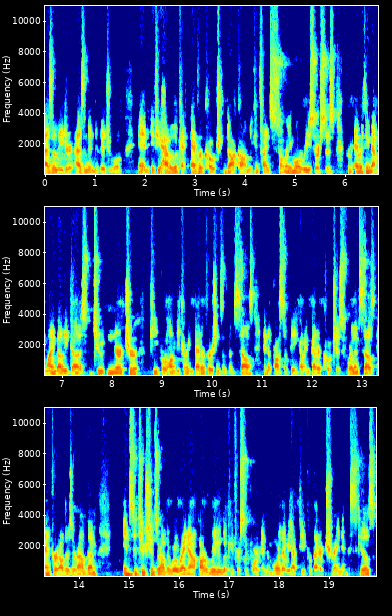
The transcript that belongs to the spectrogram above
as a leader, as an individual. And if you have a look at evercoach.com, you can find so many more resources from everything that Mindvalley does to nurture people on becoming better versions of themselves in the process of becoming better coaches for themselves and for others around them institutions around the world right now are really looking for support. And the more that we have people that are trained in the skills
